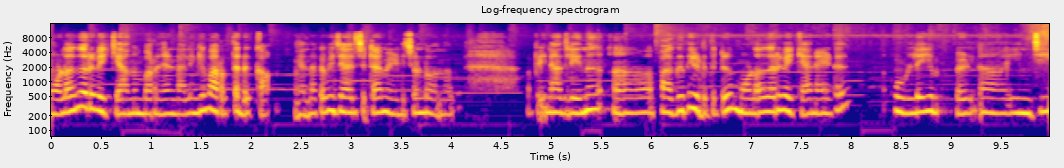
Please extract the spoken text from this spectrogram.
മുളക് കറി വെക്കാമെന്നും പറഞ്ഞിട്ടുണ്ട്. അല്ലെങ്കിൽ വറുത്തെടുക്കാം എന്നൊക്കെ വിചാരിച്ചിട്ടാണ് മേടിച്ചുകൊണ്ട് വന്നത്. പിന്നെ അതിൽ നിന്ന് പകുതി എടുത്തിട്ട് മുളക് കറി വെക്കാനായിട്ട് ഉള്ളിയും ഇഞ്ചി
